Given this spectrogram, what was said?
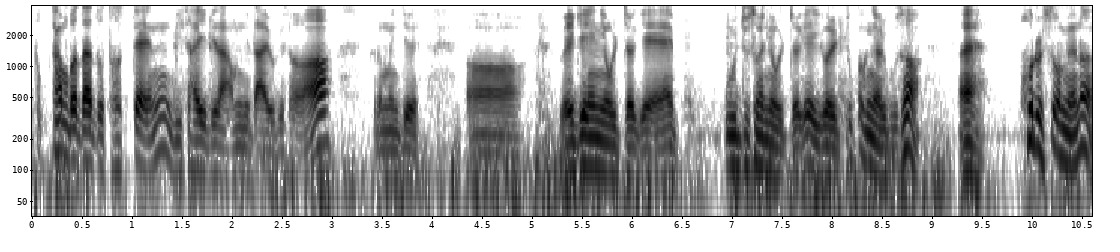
폭탄보다도 더 센 미사일이 나옵니다 여기서 그러면 이제 어 외계인이 올 적에 우주선이 올 적에 이걸 뚜껑 열고서 예, 포를 쏘면은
